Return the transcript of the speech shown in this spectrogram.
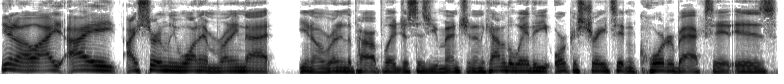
you know, I, I I certainly want him running that, you know, running the power play just as you mentioned, and kind of the way that he orchestrates it and quarterbacks it is,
